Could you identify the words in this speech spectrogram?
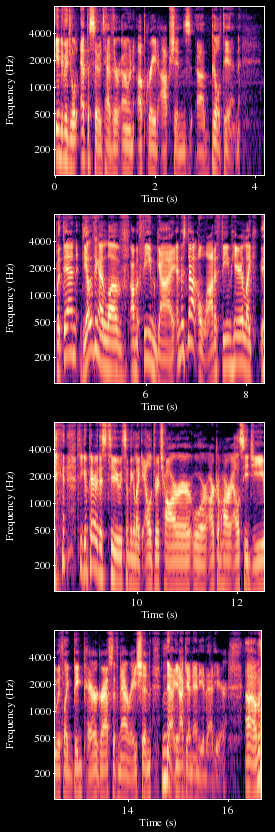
individual episodes have their own upgrade options uh, built in. But then the other thing I love, I'm a theme guy, and there's not a lot of theme here. Like, if you compare this to something like Eldritch Horror or Arkham Horror LCG with like big paragraphs of narration, no, you're not getting any of that here. Um,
